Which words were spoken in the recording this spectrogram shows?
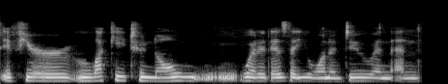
if you're lucky to know what it is that you want to do and, and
